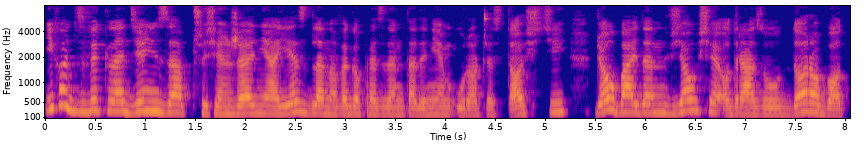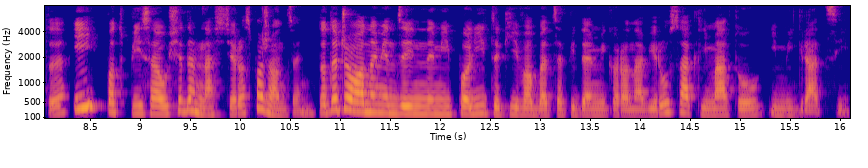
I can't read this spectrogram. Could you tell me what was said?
I choć zwykle dzień zaprzysiężenia jest dla nowego prezydenta dniem uroczystości, Joe Biden wziął się od razu do roboty i podpisał 17 rozporządzeń. Dotyczą one m.in. polityki wobec epidemii koronawirusa, klimatu i migracji.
